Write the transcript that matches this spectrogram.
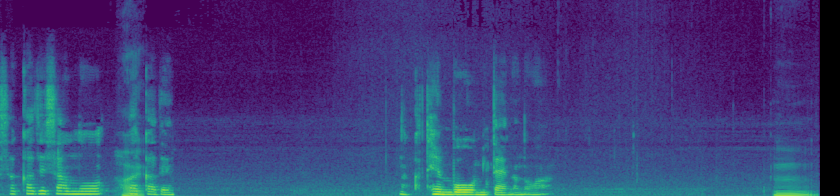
正風さんの中で、なんか展望みたいなのは、うん。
